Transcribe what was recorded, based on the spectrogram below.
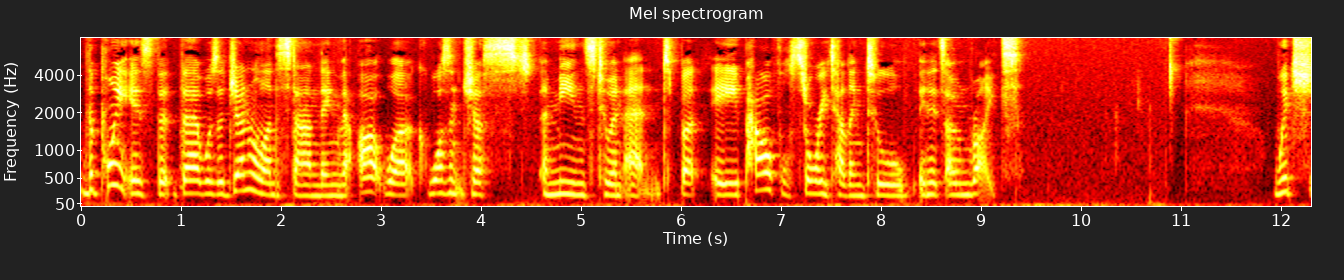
the point is that there was a general understanding that artwork wasn't just a means to an end, but a powerful storytelling tool in its own right. Which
